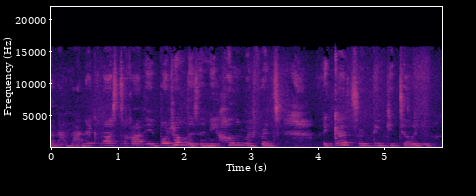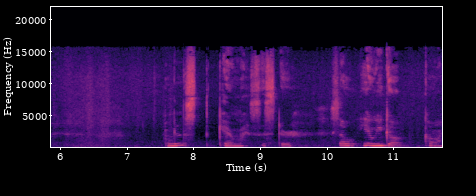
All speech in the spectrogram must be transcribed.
and I'm Anik Mastaka and bonjour les amis. Hello my friends. I got something to tell you. I'm gonna scare my sister. So here we go. Come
